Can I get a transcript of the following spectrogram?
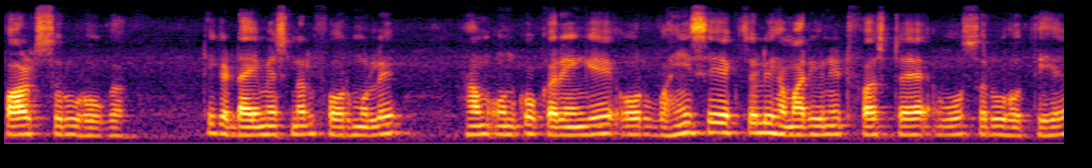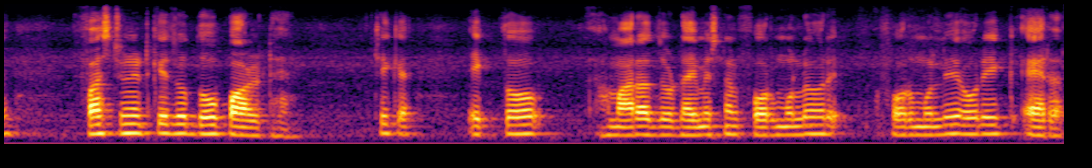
पार्ट शुरू होगा, ठीक है डायमेंशनल फॉर्मूले हम उनको करेंगे और वहीं से एक्चुअली हमारी यूनिट फ़र्स्ट है, वो शुरू होती है। फ़र्स्ट यूनिट के जो दो पार्ट हैं, ठीक है? एक तो हमारा जो डायमेंशनल फार्मूले और फार्मूले और एक एरर।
